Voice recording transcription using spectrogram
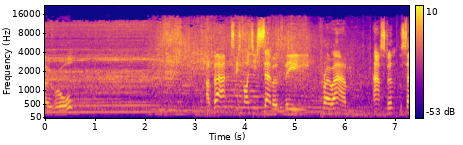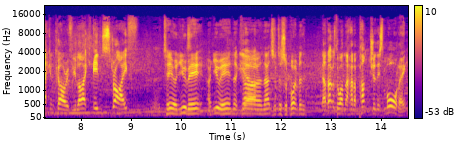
overall. And that is 97, the Pro-Am Aston, the second car, if you like, in strife. Theo Newby, a Nouet in the car, yeah. and that's a disappointment. Now, that was the one that had a puncture this morning.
